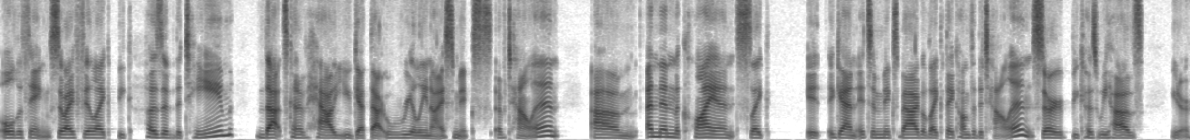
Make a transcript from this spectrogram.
all the things. So I feel like because of the team, that's kind of how you get that really nice mix of talent. Um, and then the clients, like it again, it's a mixed bag of like they come for the talent. So because we have, you know,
